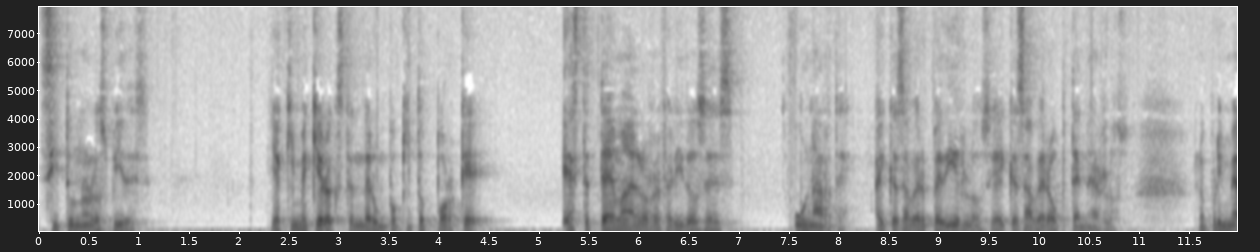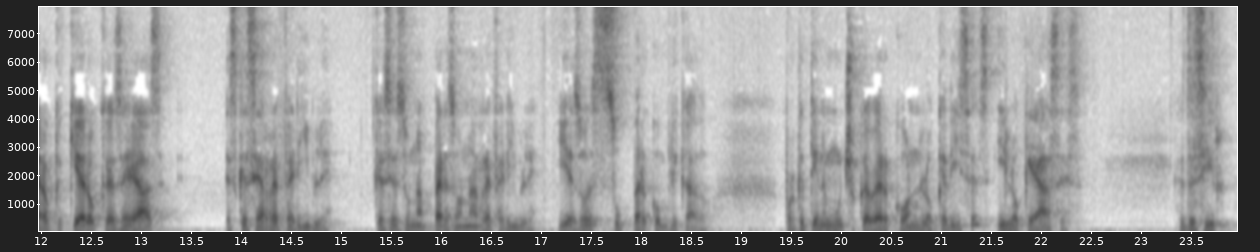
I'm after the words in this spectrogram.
si tú no los pides. Y aquí me quiero extender un poquito porque este tema de los referidos es un arte. Hay que saber pedirlos y hay que saber obtenerlos. Lo primero que quiero que seas es que seas referible, que seas una persona referible. Y eso es súper complicado porque tiene mucho que ver con lo que dices y lo que haces. Es decir,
